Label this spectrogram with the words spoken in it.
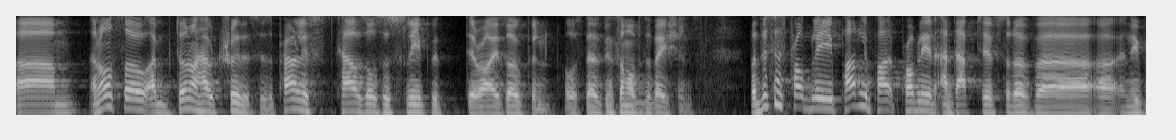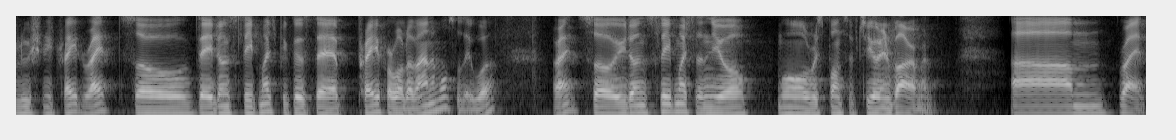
Um, and also, I don't know how true this is. Apparently, cows also sleep with their eyes open, or there's been some observations. But this is probably partly part, probably an adaptive sort of uh, uh, an evolutionary trait, right? So they don't sleep much because they're prey for a lot of animals, or they were, right? So you don't sleep much, then you're more responsive to your environment. Um, right.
